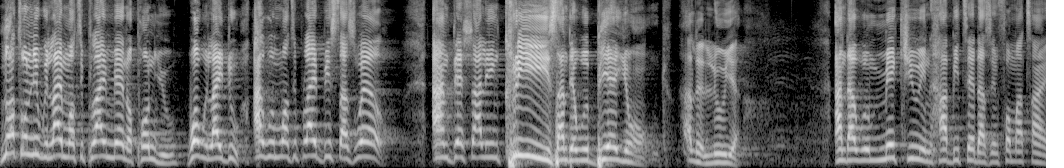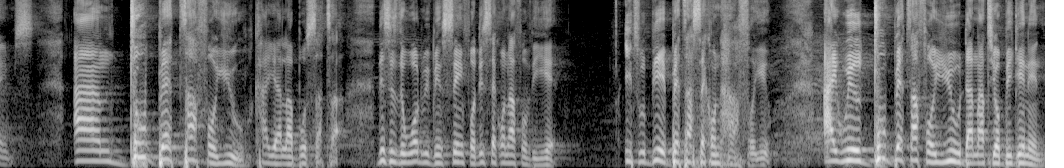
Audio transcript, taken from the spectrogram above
Not only will I multiply men upon you, what will I do? I will multiply beasts as well. And they shall increase and they will bear young. Hallelujah. And I will make you inhabited as in former times and do better for you. This is the word we've been saying for this second half of the year. It will be a better second half for you. I will do better for you than at your beginning.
